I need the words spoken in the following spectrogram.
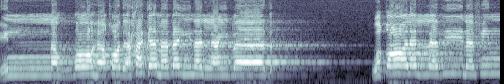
إن الله قد حكم بين العباد. وقال الذين في النار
